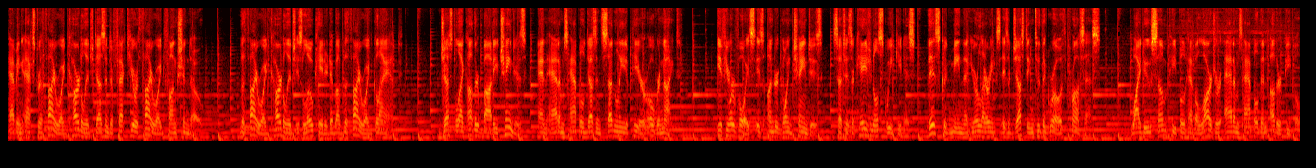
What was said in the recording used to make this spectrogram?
Having extra thyroid cartilage doesn't affect your thyroid function though. The thyroid cartilage is located above the thyroid gland. Just like other body changes, an Adam's apple doesn't suddenly appear overnight. If your voice is undergoing changes, such as occasional squeakiness, this could mean that your larynx is adjusting to the growth process. Why do some people have a larger Adam's apple than other people?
